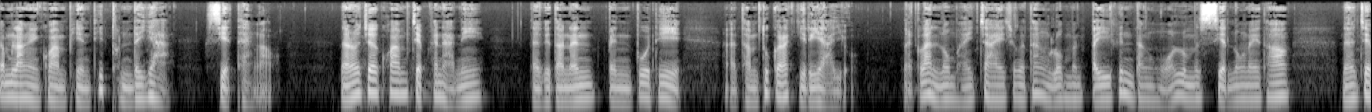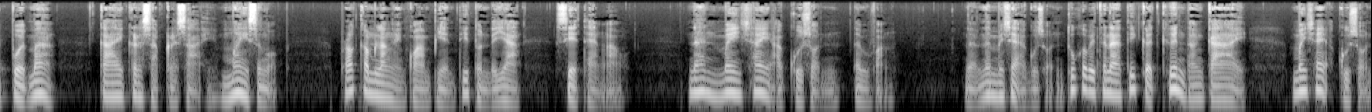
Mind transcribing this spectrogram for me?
กำลังแห่งความเพียรที่ทนได้ยากเสียดแทงเอาแต่เราเจอความเจ็บขนาดนี้นั่นคือตอนนั้นเป็นผู้ที่ทำทุกขกิริยาอยู่นะกลั้นลมหายใจจนกระทั่งลมมันตีขึ้นตังหัวลมมันเสียดลงในท้องนะเจ็บปวดมาก กายกระสับกระส่ายไม่สงบ เพราะกำลังแห่งความเปลี่ยนที่ทนได้ยากเสียดแทงเอา นั่นไม่ใช่อกุศลท่านผู้ฟังนะนั่นไม่ใช่อกุศล ทุกขเวทนาที่เกิดขึ้นทางกาย ไม่ใช่อกุศล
